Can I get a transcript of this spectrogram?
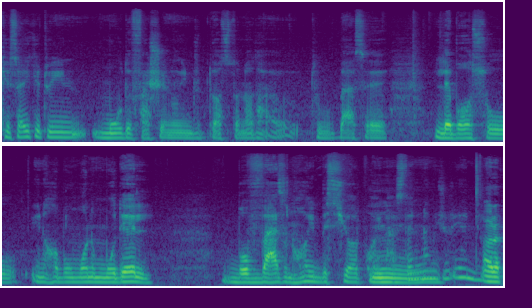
کسایی که تو این مود فشن و این داستانات تو بحث لباس و اینها به عنوان مدل با وزنهای بسیار پایین هستن اینا اینجوری آره.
